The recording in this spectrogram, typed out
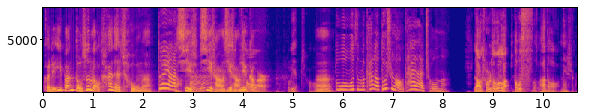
感觉一般都是老太太抽呢，对呀、老细细长细长的杆儿头也抽，啊。我我怎么看到都是老太太抽呢？老头都老都死了都那时候。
